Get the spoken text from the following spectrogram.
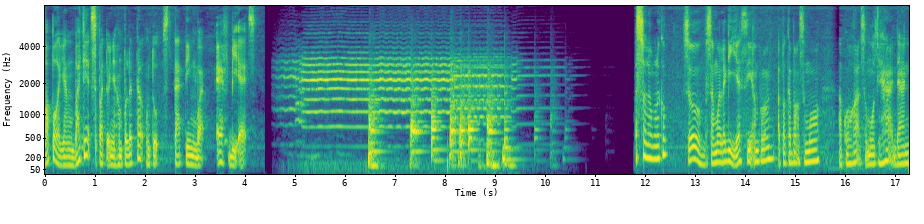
berapa yang bajet sepatutnya hampa letak untuk starting buat FBS. Assalamualaikum. So, bersama lagi Yasi Amron. Apa khabar semua? Aku harap semua sihat dan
